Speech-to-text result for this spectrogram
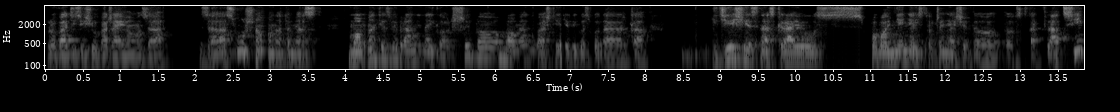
prowadzić, jeśli uważają ją za, za słuszną, natomiast moment jest wybrany najgorszy, bo moment właśnie, kiedy gospodarka gdzieś jest na skraju spowolnienia i stoczenia się do, do stagflacji,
